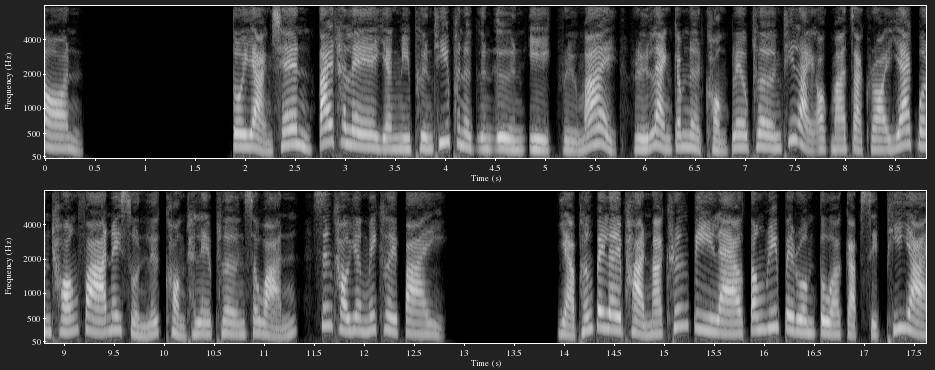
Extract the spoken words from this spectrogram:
นอน ตัวอย่างเช่น ใต้ทะเลยังมีพื้นที่ผนึกอื่น ๆ อีกหรือไม่ หรือแหล่งกำเนิดของเปลวเพลิงที่ไหลออกมาจากรอยแยกบนท้องฟ้าในส่วนลึกของทะเลเพลิงสวรรค์ ซึ่งเขายังไม่เคยไป อย่าเพิ่งไปเลยผ่านมาครึ่งปีแล้วต้องรีบไปรวมตัวกับสิทธิพี่ใหญ่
